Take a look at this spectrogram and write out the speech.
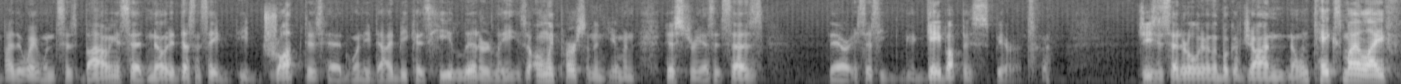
by the way, when it says bowing his head, note it doesn't say he dropped his head when he died because he literally, he's the only person in human history, as it says there, it says he gave up his spirit. Jesus said earlier in the book of John, No one takes my life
